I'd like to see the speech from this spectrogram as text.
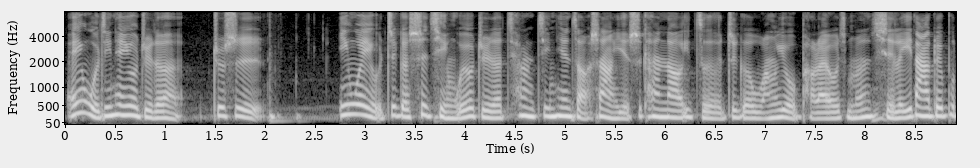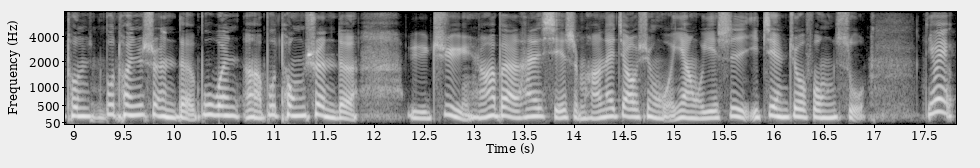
诶，我今天又觉得就是。因为有这个事情，我又觉得像今天早上也是看到一则这个网友跑来，我怎么写了一大堆不通不通顺的不温呃不通顺的语句，然后不知道他在写什么，好像在教训我一样，我也是一键就封锁。因为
